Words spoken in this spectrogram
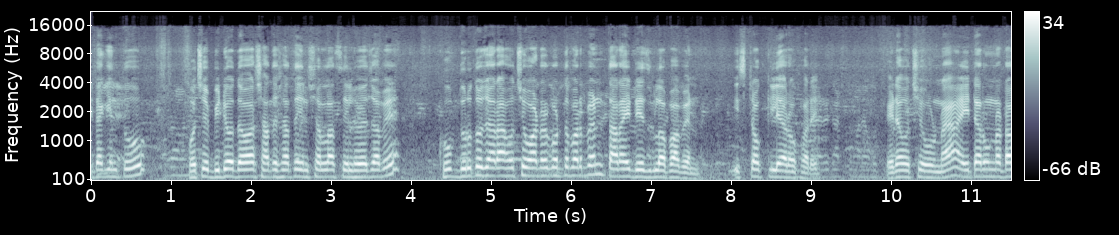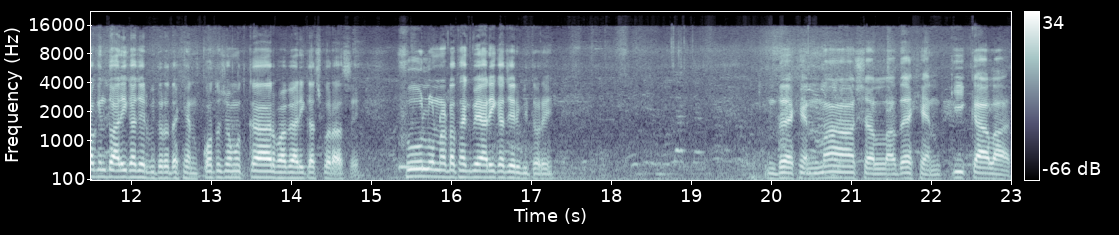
এটা কিন্তু হচ্ছে ভিডিও দেওয়ার সাথে সাথে ইনশাল্লাহ সেল হয়ে যাবে। খুব দ্রুত যারা হচ্ছে অর্ডার করতে পারবেন তারা এই ড্রেসগুলো পাবেন স্টক ক্লিয়ার অফারে এটা হচ্ছে ওড়না। এটার ওড়নাটাও কিন্তু আরি কাজের ভিতরে দেখেন, কত চমৎকারভাবে আরি কাজ করা আছে। ফুল ওড়নাটা থাকবে আরি কাজের ভিতরে। দেখেন মাশাল্লাহ দেখেন কি কালার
